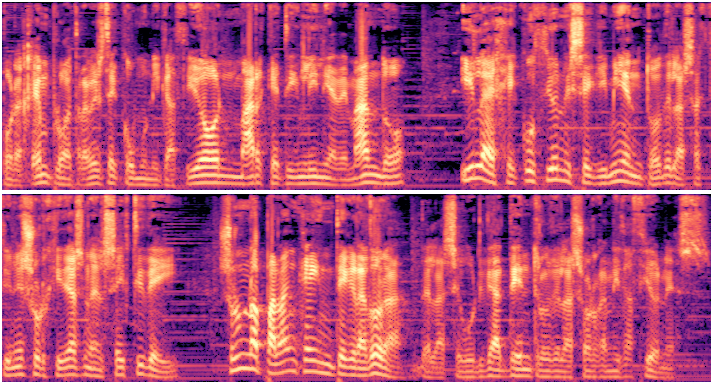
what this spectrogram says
por ejemplo a través de comunicación, marketing, línea de mando, y la ejecución y seguimiento de las acciones surgidas en el Safety Day son una palanca integradora de la seguridad dentro de las organizaciones.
